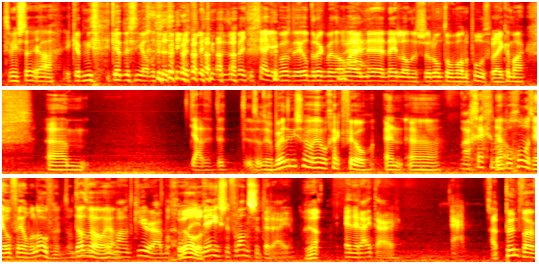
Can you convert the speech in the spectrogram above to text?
tenminste, ja, ik heb, niet, ik heb dus niet alles gezien. Het is een beetje gek. Ik was heel druk met allerlei Ne- Nederlanders rondom Van de Poel spreken. Maar ehm, ja, er gebeurde niet zo heel gek veel. En eh, Maar gek genoeg Ja. begon het heel veelbelovend. Want Dat wel, op ja. Mount Kira begon Geweldig. ineens de Fransen te rijden. Ja. En rijdt daar... Ja, Het punt waar,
